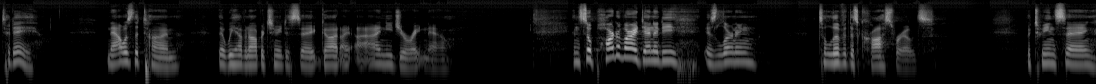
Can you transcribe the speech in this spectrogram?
Today, now is the time that we have an opportunity to say, God, I, I need you right now. And so part of our identity is learning to live at this crossroads between saying,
